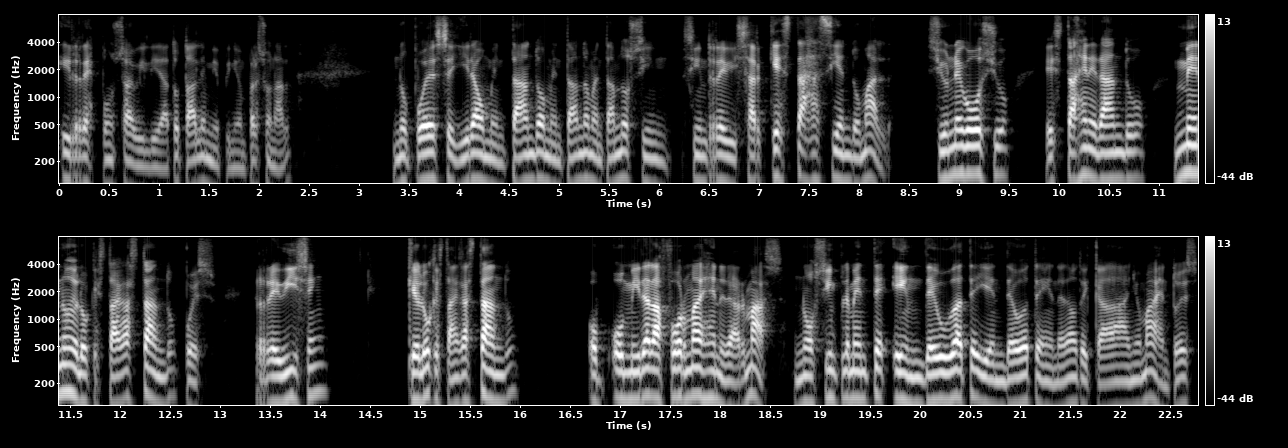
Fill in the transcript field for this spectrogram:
irresponsabilidad total, en mi opinión personal. No puedes seguir aumentando, aumentando, aumentando sin, sin revisar qué estás haciendo mal. Si un negocio está generando menos de lo que está gastando, pues revisen qué es lo que están gastando o, mira la forma de generar más. No simplemente endeudate y endeudate y endeudate cada año más. Entonces,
